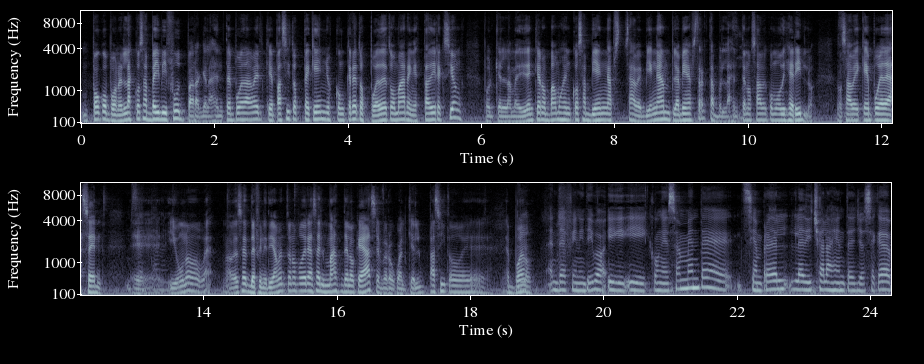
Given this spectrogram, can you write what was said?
un poco poner las cosas baby food para que la gente pueda ver qué pasitos pequeños, concretos puede tomar en esta dirección, porque en la medida en que nos vamos en cosas bien, ¿sabes? bien amplias, bien abstractas, pues la gente no sabe cómo digerirlo, no sabe qué puede hacer. Eh, y uno, bueno, a veces definitivamente uno podría hacer más de lo que hace, pero cualquier pasito es, bueno. En definitivo. Y, y con eso en mente, siempre le he dicho a la gente, yo sé que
